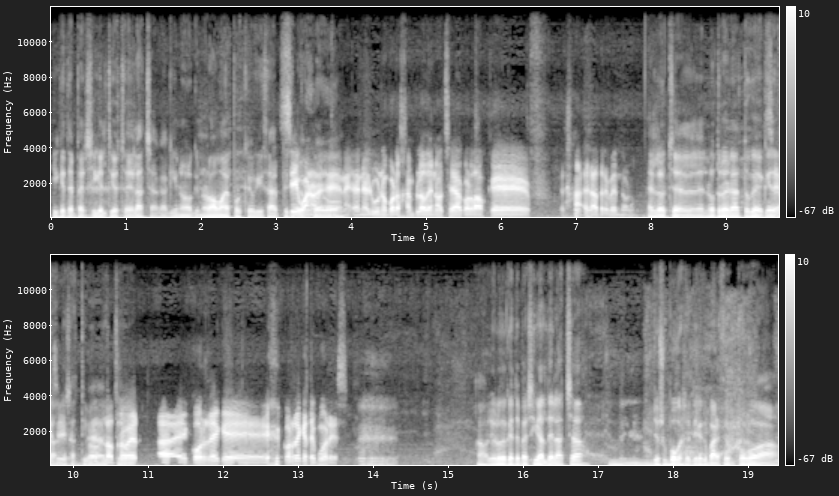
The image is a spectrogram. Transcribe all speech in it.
y que te persigue el tío este del hacha, que aquí no, aquí no lo vamos a ver porque quizás Sí, bueno, juego- en, en el 1, por ejemplo, de noche, acordaos que era, era tremendo, ¿no? El, ocho- el otro era el toque de queda, Sí, sí. que se activaba. El otro este. era eh, corre que corre que te mueres. Ah, yo lo de que te persiga el del hacha, mm, yo supongo que se tiene que parecer un poco a,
